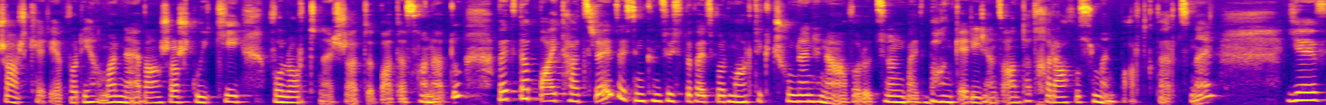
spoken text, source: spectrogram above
շարք էր, եւ որի համար նաեւ անշարժ գույքի ոլորտն էր շատ պատասխանատու, բայց դա պայթացրեց, այսինքն ցույց տվեց, որ մարդիկ չունեն հնարավորություն, բայց բանկերը իրենց անդադ խրախուսում են պարտք վերցնել Եվ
